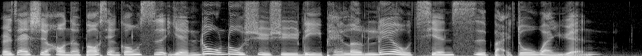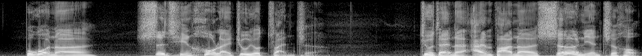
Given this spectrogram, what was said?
而在事后呢，保险公司也陆陆续续理赔了六千四百多万元。不过呢，事情后来就有转折，就在呢案发呢十二年之后，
